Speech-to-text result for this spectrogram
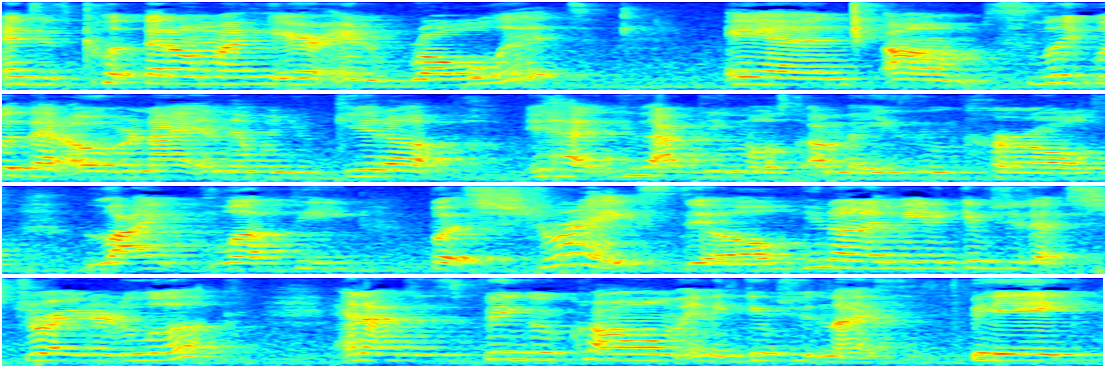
and just put that on my hair and roll it and um, sleep with that overnight. And then when you get up had, you have the most amazing curls light fluffy but straight still. You know what I mean? It gives you that straighter look and I just finger comb and it gives you nice big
